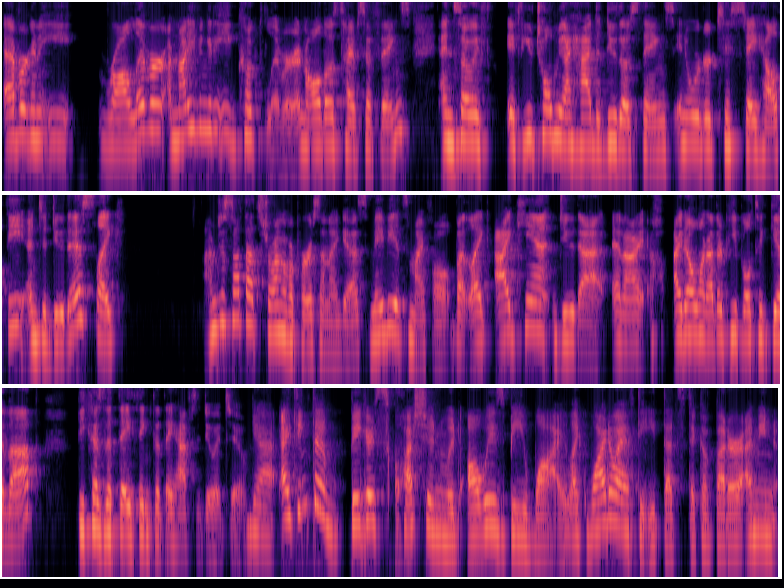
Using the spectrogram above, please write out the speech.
ever going to eat raw liver. I'm not even going to eat cooked liver and all those types of things. And so if if you told me I had to do those things in order to stay healthy and to do this, like I'm just not that strong of a person, I guess. Maybe it's my fault, but like I can't do that and I I don't want other people to give up because that they think that they have to do it too. Yeah. I think the biggest question would always be why? Like why do I have to eat that stick of butter? I mean,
